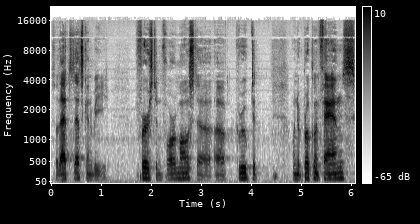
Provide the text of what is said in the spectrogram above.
So that's that's going to be first and foremost a, a group that when the Brooklyn fans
